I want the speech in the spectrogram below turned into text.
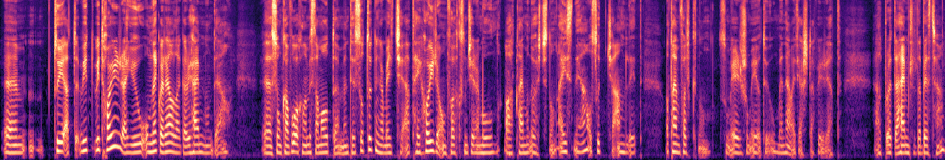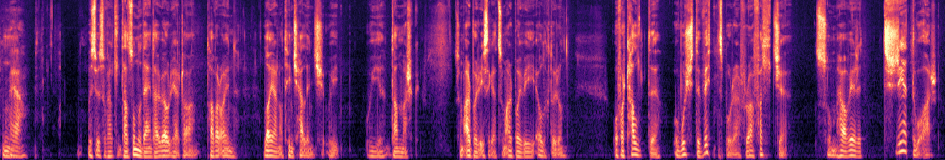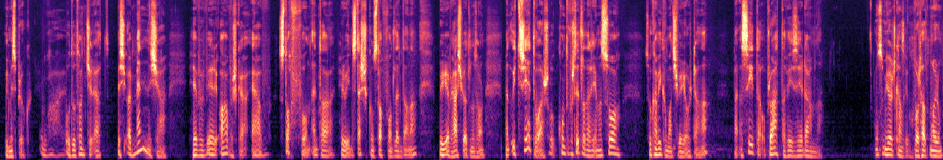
Ehm um, tog att vi vi tar ju om några rävlagar i hemmen där eh, som kan få åkna missa mot det men det er så tutningar mykje at hej höra om folk som kör emot och att hej man öts någon isne och sucha anlit att hej folk noen som er som er og to men här et hjärta for at, at brøtta heim til det bedre. Mm. Ja. Hvis vi så fall den sånne dagen da vi var her, ta, ta var en løyeren og til challenge i, i Danmark, som arbeider i seg, som arbeider i Ølektoren, og fortalte og vurste vittnesbordet fra falske som har vært 30 år i misbruk. Wow. Og du tenker at hvis en menneske har vært avvarska av stoffen, enta heroin, sterskon stoffen til enda, bygger vi hersbjøtlen og sånn. Men i 30 år så kom du forstille deg, ja, men så, så kan vi komme til å gjøre det. enda. Men å sitte og prate med disse damene. Og som gjør det ganske komfortabelt med om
